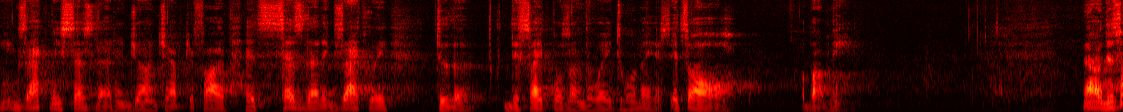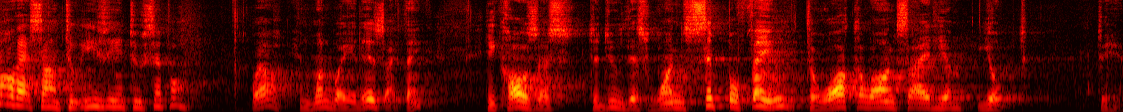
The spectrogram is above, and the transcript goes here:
He exactly says that in John chapter 5. It says that exactly to the disciples on the way to Emmaus. It's all about me. Now, does all that sound too easy and too simple? Well, in one way it is, I think. He calls us to do this one simple thing to walk alongside him, yoked to him.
